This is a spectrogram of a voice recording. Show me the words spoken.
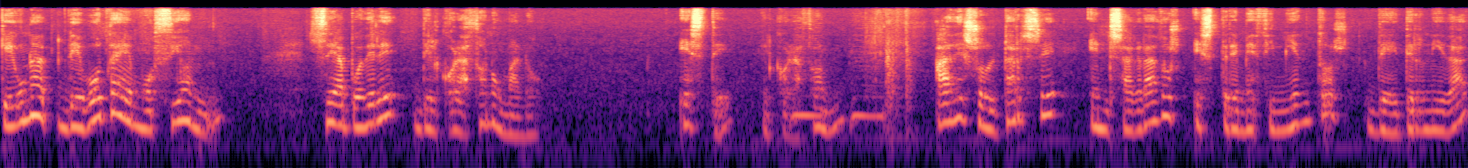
que una devota emoción se apodere del corazón humano. Este, el corazón, ha de soltarse en sagrados estremecimientos de eternidad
